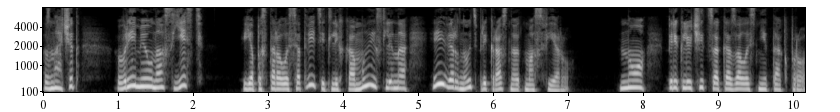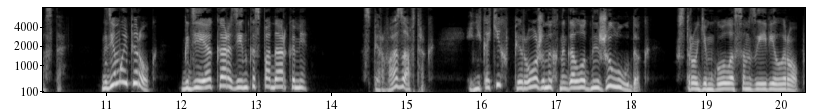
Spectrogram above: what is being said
«Значит, время у нас есть?» Я постаралась ответить легкомысленно и вернуть прекрасную атмосферу. Но переключиться оказалось не так просто. «Где мой пирог? Где корзинка с подарками?» «Сперва завтрак. И никаких пирожных на голодный желудок», — строгим голосом заявил Роб.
